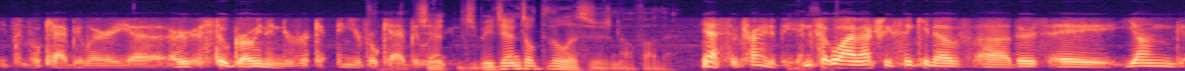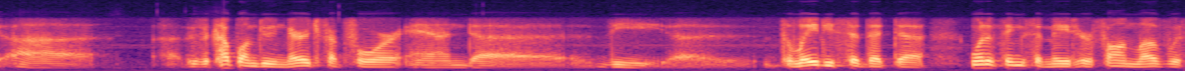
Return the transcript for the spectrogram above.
need some vocabulary, uh, are still growing in your in your vocabulary. Gen- be gentle to the listeners now, Father. Yes, I'm trying to be. And so, well, I'm actually thinking of uh, there's a young. Uh, uh, there's a couple I'm doing marriage prep for, and uh, the uh, the lady said that uh, one of the things that made her fall in love with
